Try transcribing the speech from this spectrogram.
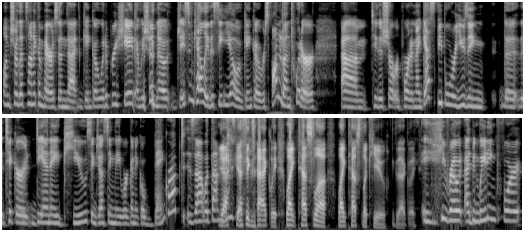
Well, I'm sure that's not a comparison that Ginkgo would appreciate. And we should note Jason Kelly, the CEO of Ginkgo, responded on Twitter um, to this short report. And I guess people were using the the ticker DNAQ, suggesting they were going to go bankrupt. Is that what that yeah, means? Yes, exactly. Like Tesla, like Tesla Q, exactly. He wrote, "I'd been waiting for."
